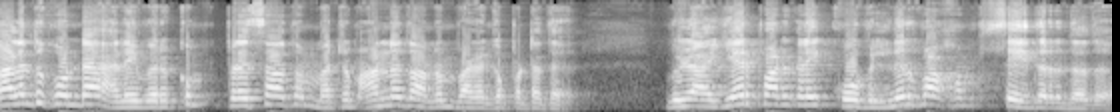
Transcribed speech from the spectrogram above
கலந்து கொண்ட அனைவருக்கும் பிரசாதம் மற்றும் அன்னதானம் வழங்கப்பட்டது. விழா ஏற்பாடுகளை கோவில் நிர்வாகம் செய்திருந்தது.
